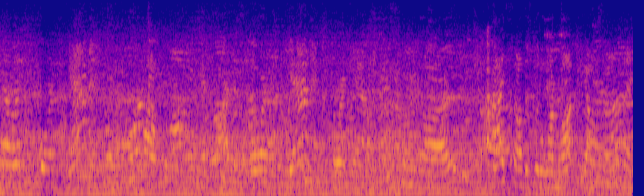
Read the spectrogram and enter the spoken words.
Parrot Organic Coffee and Artist Organic Organic. Sweetheart. I saw this little one walking outside.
